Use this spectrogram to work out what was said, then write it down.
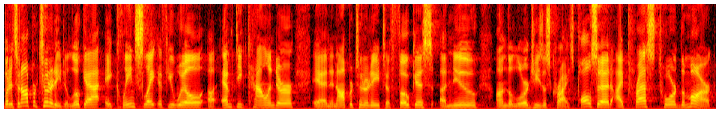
but it's an opportunity to look at a clean slate, if you will, an empty calendar, and an opportunity to focus anew on the Lord Jesus Christ. Paul said, I press toward the mark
